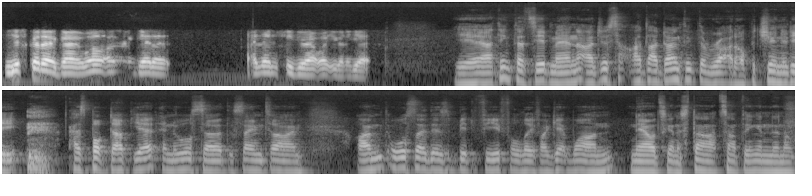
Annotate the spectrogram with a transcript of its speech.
you just gotta go. Well, I'm gonna get it, and then figure out what you're gonna get. Yeah, I think that's it, man. I just I, I don't think the right opportunity has popped up yet, and also at the same time, I'm also there's a bit fearful if I get one, now it's going to start something, and then I'll,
